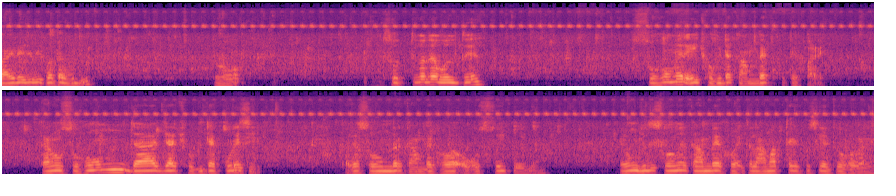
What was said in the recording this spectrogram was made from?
বাইরে যদি কথা বলি, তো সত্যি কথা বলতে সোহমের এই ছবিটা কামব্যাক হতে পারে। কারণ সোহম যা যা ছবিটা করেছে, তাতে সোহমদার কামব্যাক হওয়া অবশ্যই প্রয়োজন। এবং যদি সোহমের কামব্যাক হয়, তাহলে আমার থেকে খুশি আর কেউ হবে না।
